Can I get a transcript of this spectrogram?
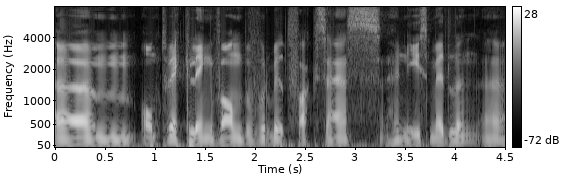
um, ontwikkeling van bijvoorbeeld vaccins, geneesmiddelen. Uh,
